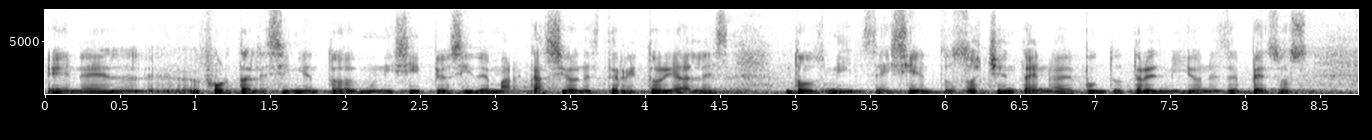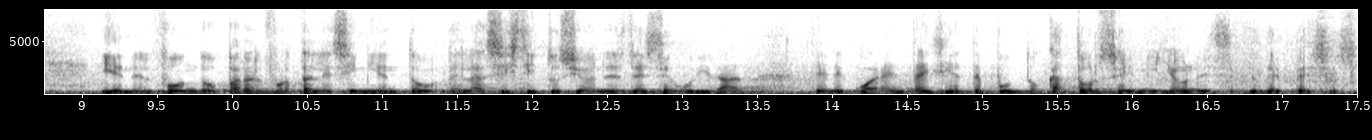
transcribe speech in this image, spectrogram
En el fortalecimiento de municipios y demarcaciones territoriales, 2.689.3 millones de pesos y en el Fondo para el Fortalecimiento de las Instituciones de Seguridad tiene 47.14 millones de pesos.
